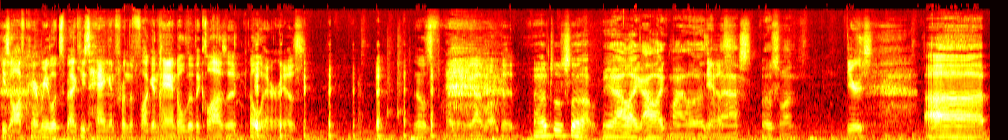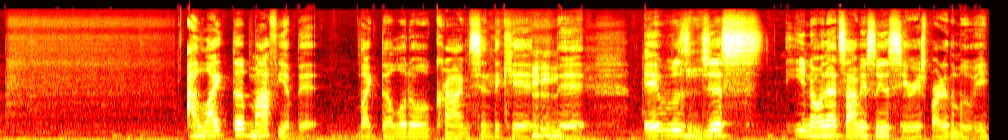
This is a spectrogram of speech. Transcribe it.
He's off camera. He looks back. He's hanging from the fucking handle to the closet. Hilarious. That was funny. I loved it. That's what's up. Yeah, I like I like Milo as Yes. a mask. That was fun. Yours? Uh, I like the mafia bit, like the little crime syndicate bit. It was just, you know, that's obviously the serious part of the movie,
